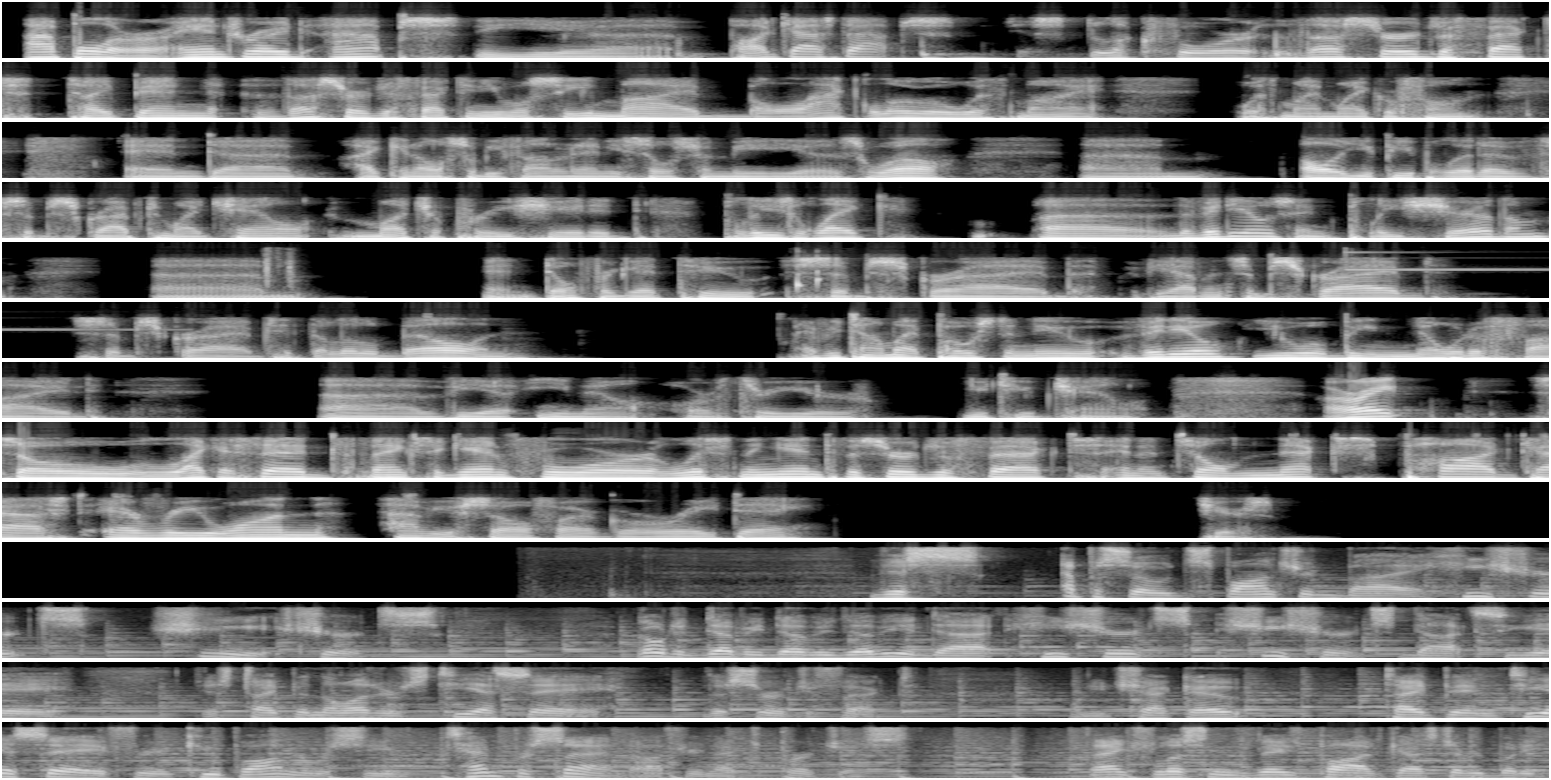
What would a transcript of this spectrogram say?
Apple or Android apps, the uh, podcast apps. Just look for The Surge Affect. Type in The Surge Affect, and you will see my black logo with my with my microphone. And uh, I can also be found on any social media as well. Um, all you people that have subscribed to my channel, much appreciated. Please like uh, the videos and please share them. Um, and don't forget to subscribe. If you haven't subscribed, subscribe. Hit the little bell, and every time I post a new video, you will be notified uh, via email or through your YouTube channel. All right. So, like I said, thanks again for listening in to the Surge Affect. And until next podcast, everyone, have yourself a great day. Cheers. This episode sponsored by He Shirts, She Shirts. Go to www.heshirtssheshirts.ca. Just type in the letters TSA, the Surge Affect. When you check out, type in TSA for your coupon and receive 10% off your next purchase. Thanks for listening to today's podcast, everybody.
